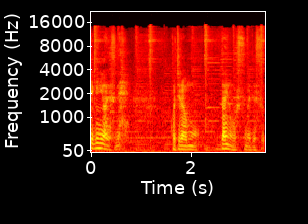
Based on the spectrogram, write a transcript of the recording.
的にはですね、こちらも大のおすすめです。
